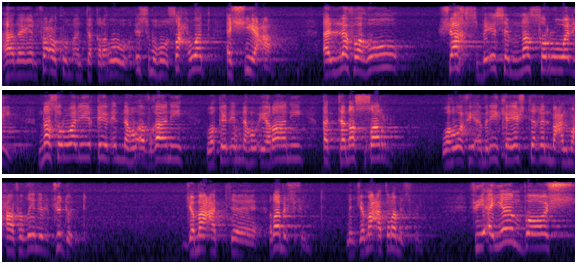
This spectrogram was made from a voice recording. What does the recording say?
هذا ينفعكم أن تقرؤوه اسمه صحوة الشيعة. ألفه شخص باسم نصر ولي. نصر ولي قيل إنه أفغاني وقيل إنه إيراني قد تنصر وهو في أمريكا يشتغل مع المحافظين الجدد. جماعة آه، رامسفيلد من جماعة رامسفيلد في أيام بوش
